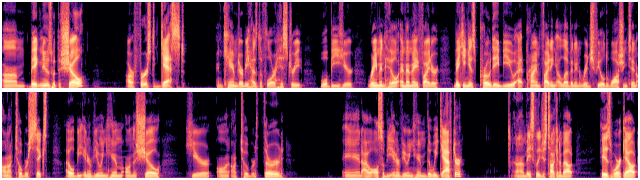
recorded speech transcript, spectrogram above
Um, big news with the show. Our first guest in Cam Derby Has the Floor history will be here. Raymond Hill, MMA fighter, making his pro debut at Prime Fighting 11 in Ridgefield, Washington on October 6th. I will be interviewing him on the show here on October 3rd. And I will also be interviewing him the week after. Um, basically, just talking about his workout,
